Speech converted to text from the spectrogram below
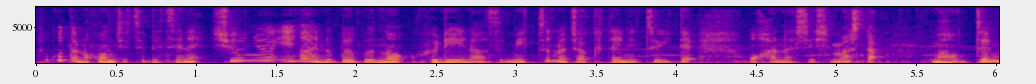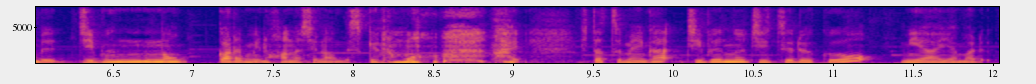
ということで本日ですね、収入以外の部分のフリーランス3つの弱点についてお話ししました。まあ全部自分の絡みの話なんですけども はい。1つ目が自分の実力を見誤る。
